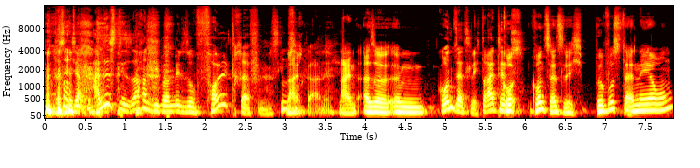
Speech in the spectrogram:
das sind ja alles die Sachen, die bei mir so voll treffen. Das gibt es doch gar nicht. Nein, also ähm, grundsätzlich, drei Tipps. Gru grundsätzlich, bewusste Ernährung,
